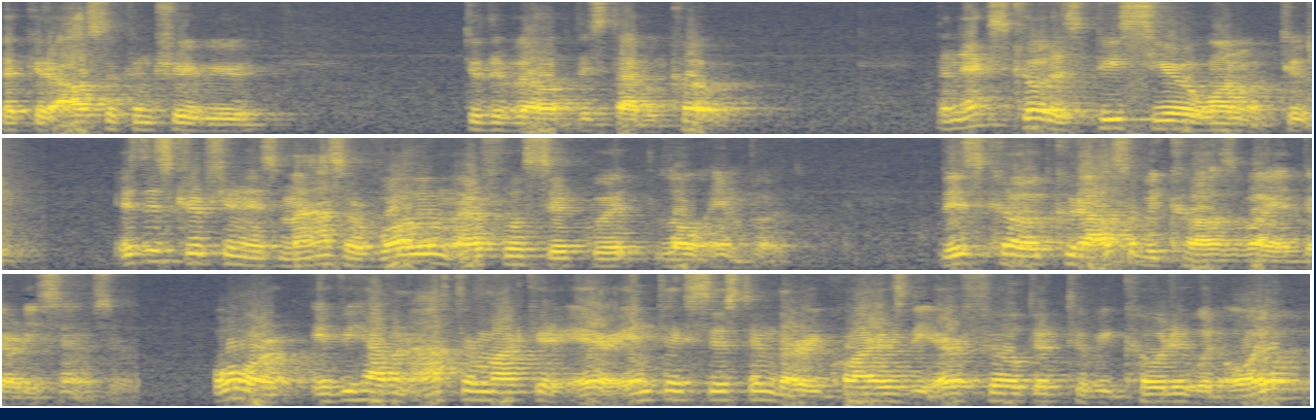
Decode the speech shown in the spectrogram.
that could also contribute to develop this type of code. The next code is P0102. Its description is mass or volume airflow circuit low input. This code could also be caused by a dirty sensor. Or if you have an aftermarket air intake system that requires the air filter to be coated with oil,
